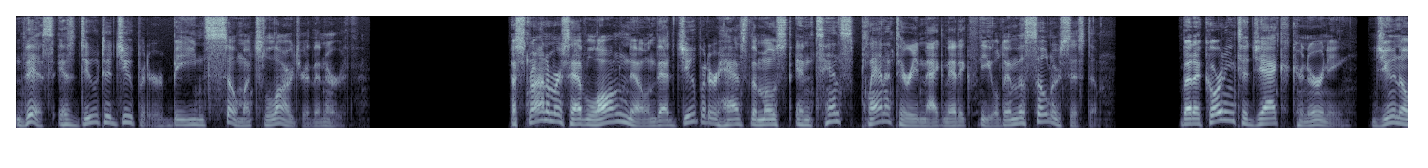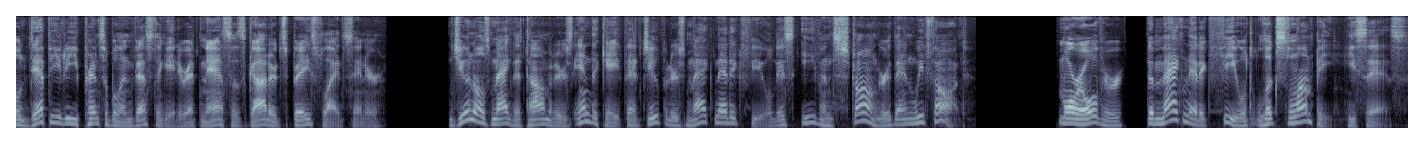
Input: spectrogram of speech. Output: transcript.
This is due to Jupiter being so much larger than Earth. Astronomers have long known that Jupiter has the most intense planetary magnetic field in the solar system. But according to Jack Connerney, Juno Deputy Principal Investigator at NASA's Goddard Space Flight Center, Juno's magnetometers indicate that Jupiter's magnetic field is even stronger than we thought. Moreover, the magnetic field looks lumpy, he says.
